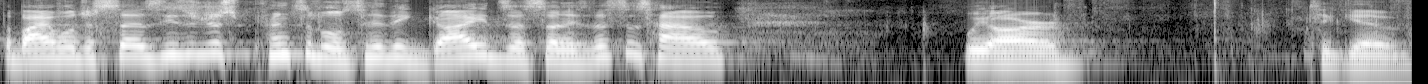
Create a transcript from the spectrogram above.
the Bible just says these are just principles that He guides us on. This is how we are to give.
